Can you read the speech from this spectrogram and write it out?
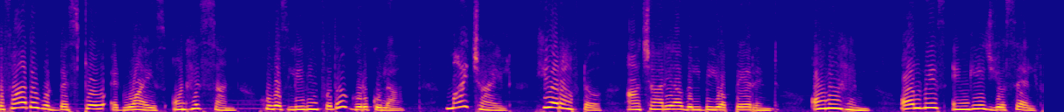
The father would bestow advice on his son who was leaving for the Gurukula. My child, hereafter Acharya will be your parent. Honor him. Always engage yourself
